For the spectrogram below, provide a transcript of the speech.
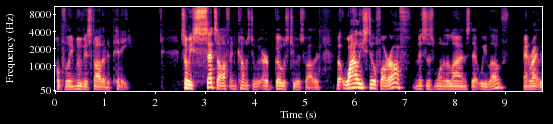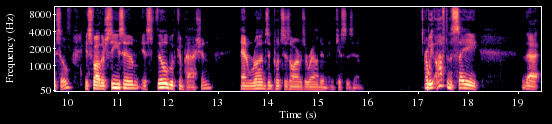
hopefully move his father to pity. So he sets off and comes to or goes to his father but while he's still far off and this is one of the lines that we love and rightly so his father sees him is filled with compassion and runs and puts his arms around him and kisses him we often say that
